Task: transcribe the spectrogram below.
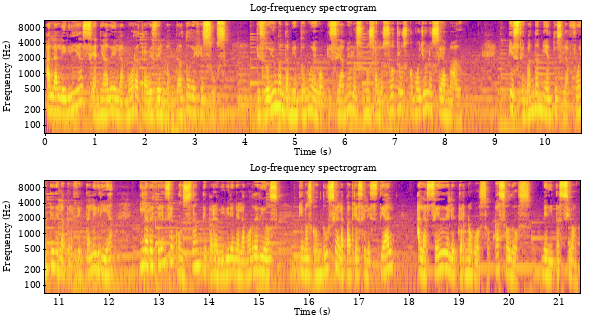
A la alegría se añade el amor a través del mandato de Jesús. Les doy un mandamiento nuevo, que se amen los unos a los otros como yo los he amado. Este mandamiento es la fuente de la perfecta alegría y la referencia constante para vivir en el amor de Dios que nos conduce a la patria celestial, a la sede del eterno gozo. Paso 2. Meditación.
